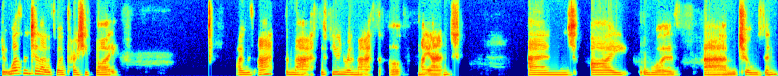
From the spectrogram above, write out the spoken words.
But it wasn't until I was about 35. I was at the Mass, the funeral Mass of my aunt, and I was um, chosen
